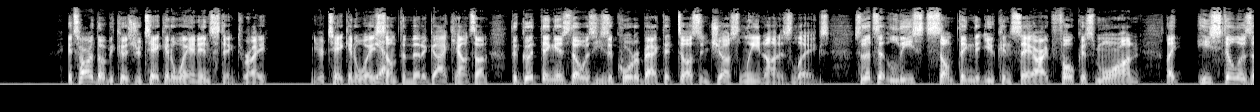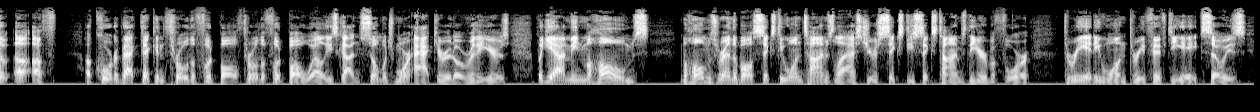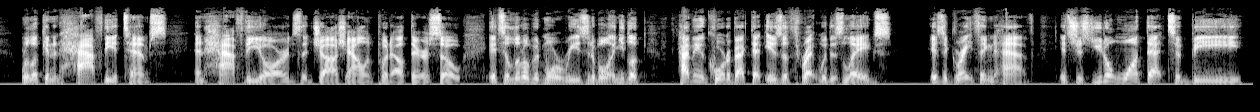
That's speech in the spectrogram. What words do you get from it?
It's hard though because you're taking away an instinct, right? You're taking away Yeah. something that a guy counts on. The good thing is though is he's a quarterback that doesn't just lean on his legs. So that's at least something that you can say, all right, focus more on like he still is a a, a a quarterback that can throw the football, throw the football well. He's gotten so much more accurate over the years. But yeah, I mean Mahomes Mahomes ran the ball 61 times last year, 66 times the year before, 381, 358. So he's we're looking at half the attempts and half the yards that Josh Allen put out there. So it's a little bit more reasonable. And you look, having a quarterback that is a threat with his legs is a great thing to have. It's just you don't want that to be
